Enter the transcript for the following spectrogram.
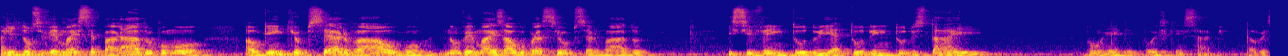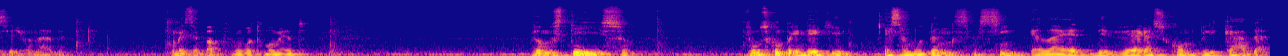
A gente não se vê mais separado como alguém que observa algo, não vê mais algo para ser observado. E se vê em tudo, e é tudo, e em tudo está, e. Bom, e aí depois, quem sabe? Talvez seja nada. Vamos esse papo para um outro momento. Vamos ter isso. Vamos compreender que essa mudança, sim, ela é deveras complicada.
